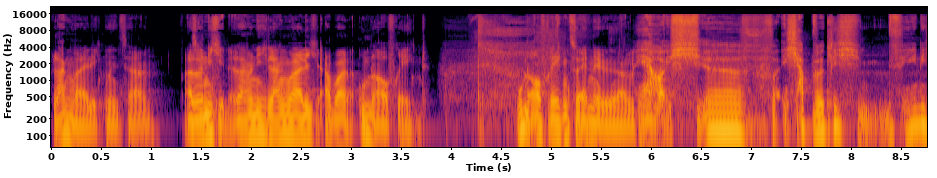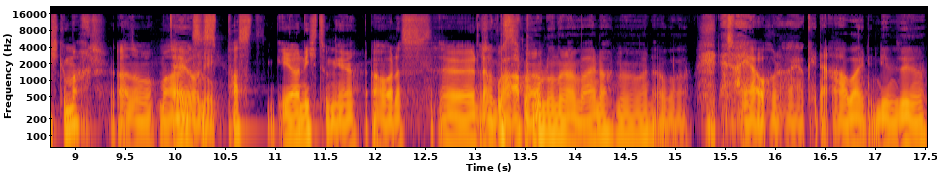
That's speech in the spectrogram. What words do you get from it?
Langweilig, muss ich sagen. Also nicht, sagen wir nicht langweilig, aber unaufregend. Unaufregend zu Ende gegangen. Ja, ich, äh, ich habe wirklich wenig gemacht. Also mal, Ja, das passt eher nicht zu mir. Aber das, äh, da So ein muss paar. Abholungen an Weihnachten oder was, aber das war ja auch war ja keine Arbeit in dem Sinne.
